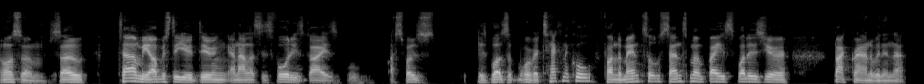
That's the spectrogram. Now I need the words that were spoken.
Awesome. So tell me, obviously you're doing analysis for these guys. I suppose is was it more of a technical, fundamental, sentiment based? What is your background within that?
